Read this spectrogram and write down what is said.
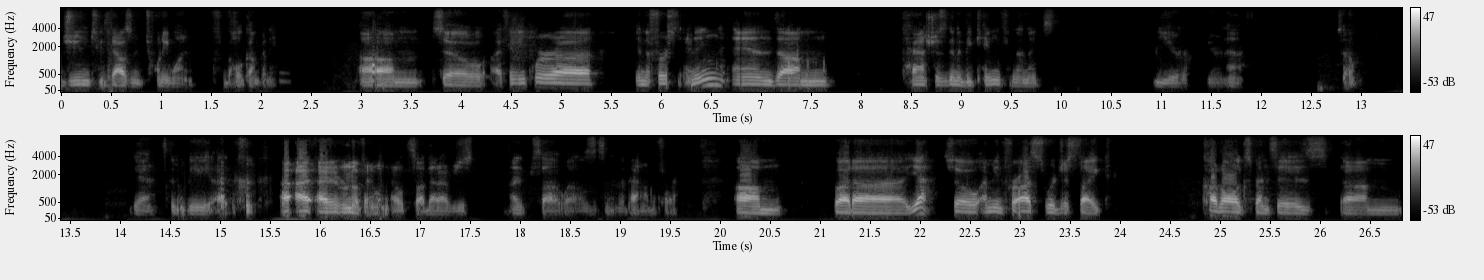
June 2021 for the whole company. Um, so I think we're uh, in the first inning, and um, cash is going to be king for the next year, year and a half. So, yeah, it's going to be. I, I, I don't know if anyone else saw that. I was just I saw it while I was listening to the panel before. Um, but uh, yeah, so I mean, for us, we're just like cut all expenses, um,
